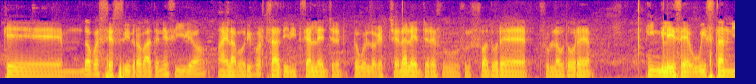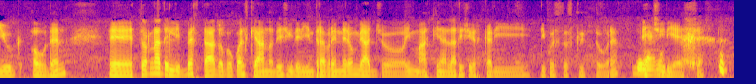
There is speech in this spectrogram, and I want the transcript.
che mh, dopo essersi ritrovato in esilio ai lavori forzati inizia a leggere tutto quello che c'è da leggere su- sul suo autore, sull'autore inglese Winston Hugh Oden e tornato in libertà dopo qualche anno decide di intraprendere un viaggio in macchina alla ricerca di, di questo scrittore Diremo. e ci riesce.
